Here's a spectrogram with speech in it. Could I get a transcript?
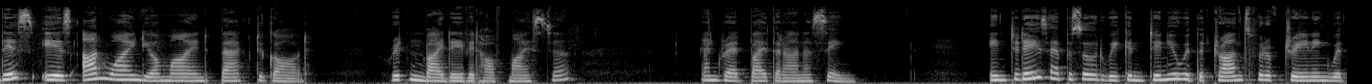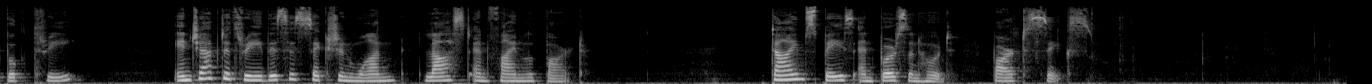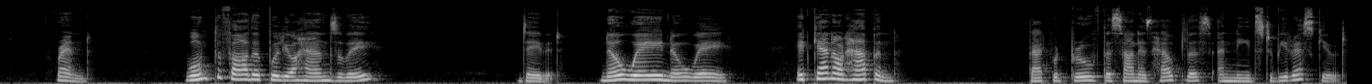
This is Unwind Your Mind Back to God, written by David Hoffmeister and read by Tarana Singh. In today's episode, we continue with the transfer of training with Book 3. In Chapter 3, this is Section 1, last and final part. Time, Space, and Personhood, Part 6. Friend, won't the Father pull your hands away? David, no way, no way. It cannot happen. That would prove the Son is helpless and needs to be rescued.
